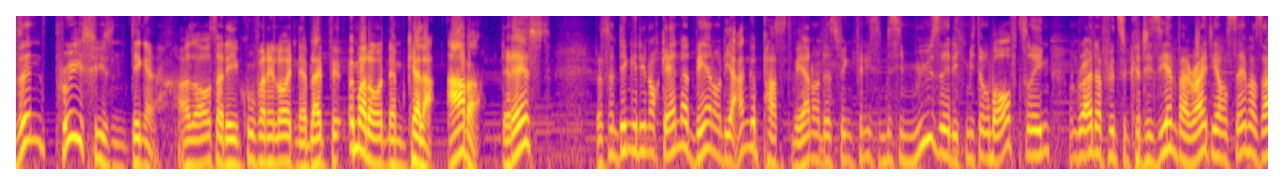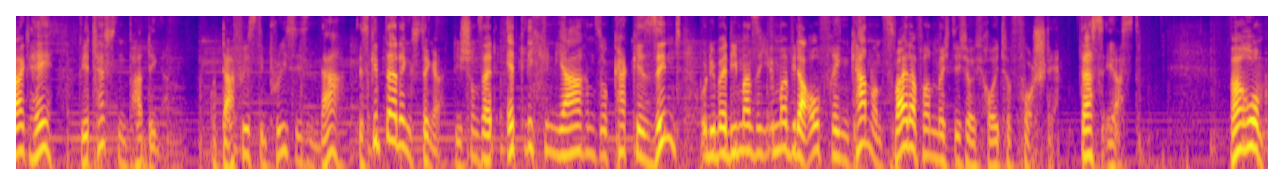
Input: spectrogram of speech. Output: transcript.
sind Preseason-Dinge. Also außer der IQ von den Leuten, der bleibt für immer da unten im Keller. Aber der Rest, das sind Dinge, die noch geändert werden und die angepasst werden. Und deswegen finde ich es ein bisschen mühselig, mich darüber aufzuregen und Wright dafür zu kritisieren, weil Wright ja auch selber sagt, hey, wir testen ein paar Dinge. Und dafür ist die Preseason da. Es gibt allerdings Dinge, die schon seit etlichen Jahren so kacke sind und über die man sich immer wieder aufregen kann. Und zwei davon möchte ich euch heute vorstellen. Das erste. Warum?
